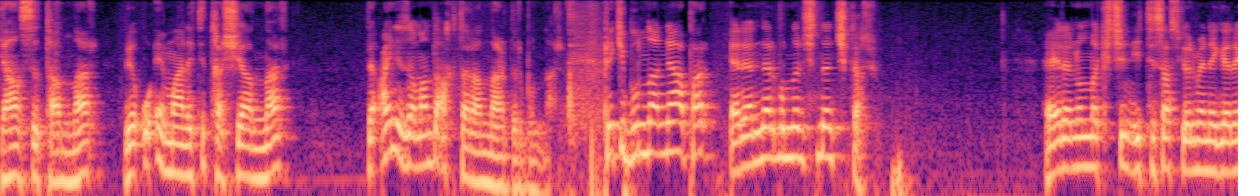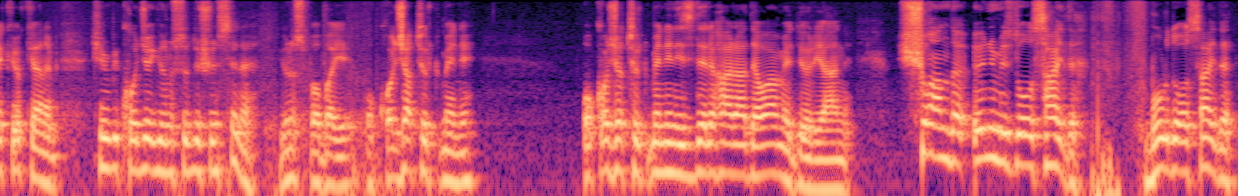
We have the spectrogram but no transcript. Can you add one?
yansıtanlar ve o emaneti taşıyanlar ve aynı zamanda aktaranlardır bunlar. Peki bunlar ne yapar? Erenler bunlar içinden çıkar. Eren olmak için ihtisas görmene gerek yok yani. Şimdi bir koca Yunus'u düşünsene. Yunus babayı, o koca Türkmeni. O koca Türkmenin izleri hala devam ediyor yani. Şu anda önümüzde olsaydı, burada olsaydı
